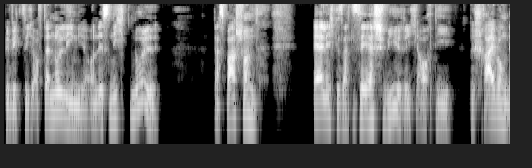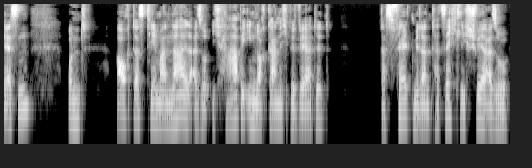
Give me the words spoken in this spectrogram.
bewegt sich auf der Nulllinie und ist nicht Null das war schon ehrlich gesagt sehr schwierig, auch die Beschreibung dessen und auch das Thema Null. Also ich habe ihn noch gar nicht bewertet. Das fällt mir dann tatsächlich schwer. Also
